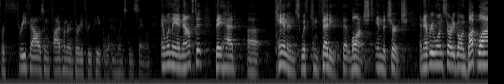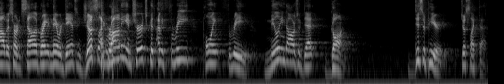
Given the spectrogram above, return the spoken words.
for 3,533 people in Winston-Salem. And when they announced it, they had uh, cannons with confetti that launched in the church. And everyone started going buck wild. They started celebrating. They were dancing just like Ronnie in church. Because, I mean, $3.3 million of debt gone. Disappeared just like that.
